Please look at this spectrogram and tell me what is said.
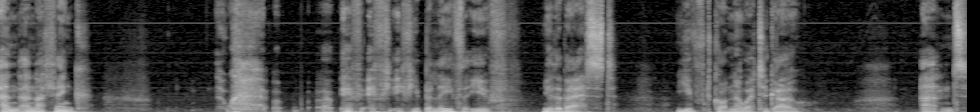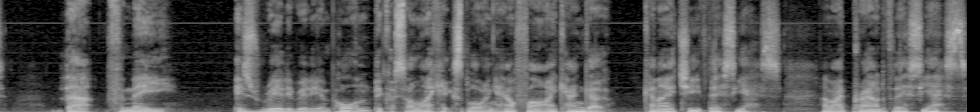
And and I think if if if you believe that you've you're the best, you've got nowhere to go. And that for me is really, really important because I like exploring how far I can go. Can I achieve this? Yes. Am I proud of this? Yes.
